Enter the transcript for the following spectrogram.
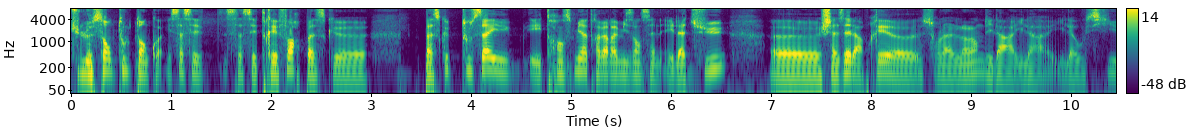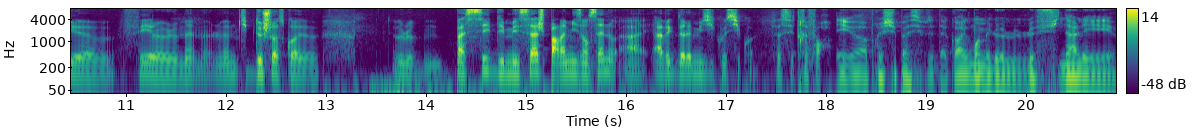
tu le sens tout le temps, quoi. Et ça, c'est ça, c'est très fort parce que parce que tout ça est, transmis à travers la mise en scène. Et là-dessus, euh, Chazelle, après, euh, sur La La Land, il a, il a, il a aussi euh, fait le, même, le même type de choses, quoi. Passer des messages par la mise en scène avec de la musique aussi, quoi. Ça, c'est très fort. Et après, je sais pas si vous êtes d'accord avec moi, mais le final est.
